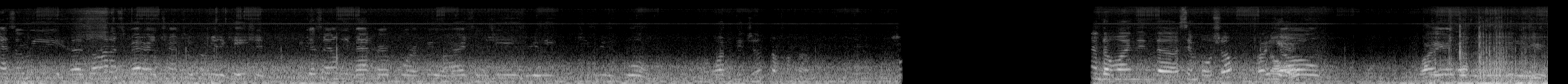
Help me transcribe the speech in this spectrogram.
Yeah, so we, uh, Joanna's better in terms of communication because I only met her for a few hours and she's really, she's really cool. What did you talk about? And the one in the symposium or No. here? So, Why? Where you.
